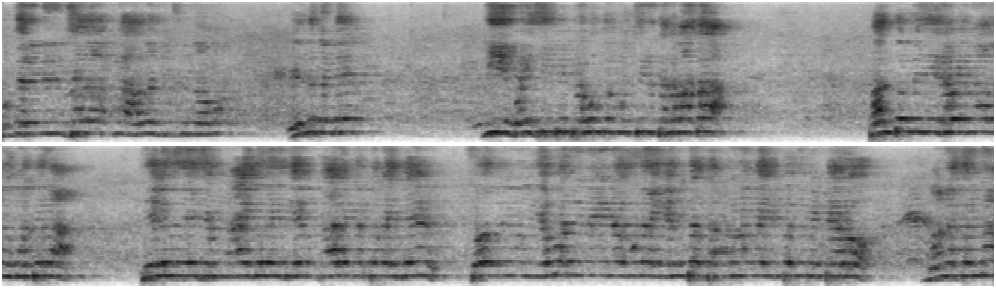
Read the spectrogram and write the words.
ఒక రెండు నిమిషాలు అట్లా ఆలోచించుకున్నాము ఎందుకంటే ఈ వైసీపీ ప్రభుత్వం వచ్చిన తర్వాత పంతొమ్మిది ఇరవై నాలుగు మధ్యన తెలుగుదేశం నాయకులైతే కార్యకర్తలైతే సోదరులు ఎవరినైనా కూడా ఎంత దారుణంగా ఇబ్బంది పెట్టారో మనకన్నా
